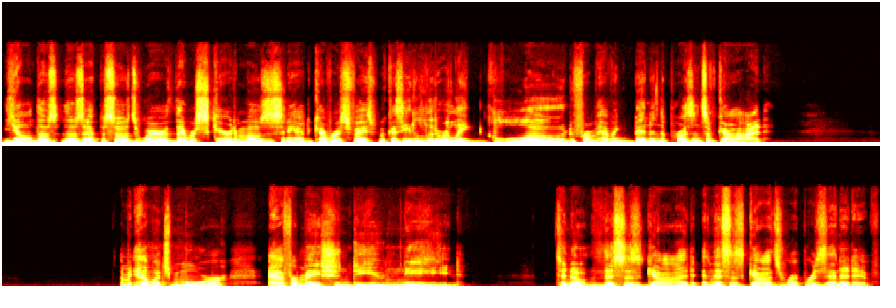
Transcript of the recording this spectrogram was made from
you know those those episodes where they were scared of Moses and he had to cover his face because he literally glowed from having been in the presence of God. I mean, how much more affirmation do you need to know this is God and this is God's representative?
